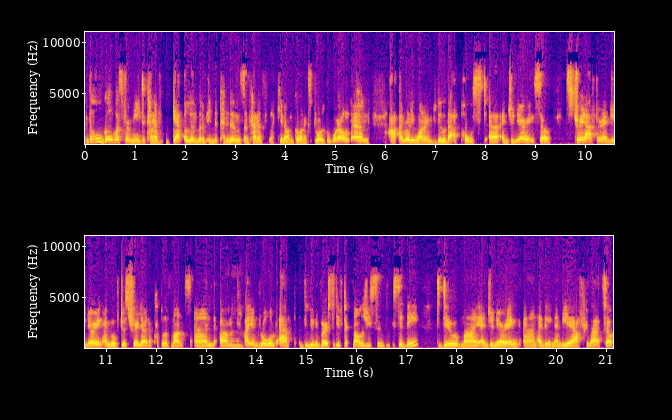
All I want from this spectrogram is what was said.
the whole goal was for me to kind of get a little bit of independence and kind of like you know go and explore the world. And I, I really wanted to do that post uh, engineering. So straight after engineering, I moved to Australia in a couple of months and um, mm. I enrolled at the University of Technology Sydney to do my engineering and I did an MBA after that. So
